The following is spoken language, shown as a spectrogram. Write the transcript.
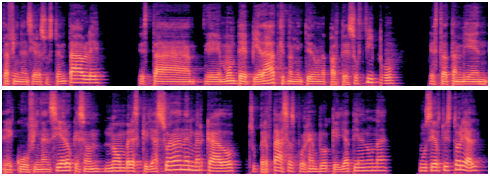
esta financiera sustentable, está eh, Monte de Piedad, que también tiene una parte de Sofipo, está también eh, Cubo Financiero, que son nombres que ya suenan en el mercado, Supertasas, por ejemplo, que ya tienen una, un cierto historial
